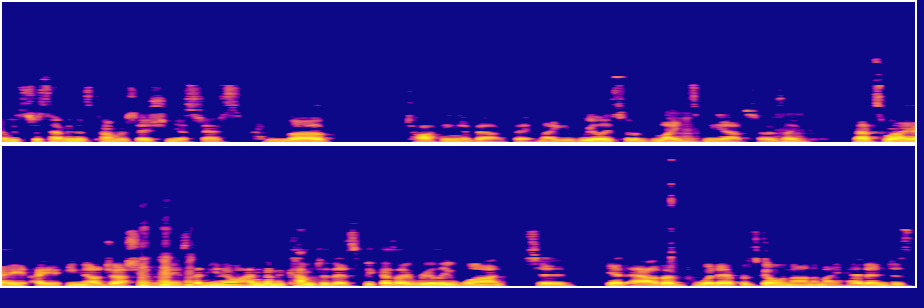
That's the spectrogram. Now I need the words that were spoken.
I was just having this conversation yesterday. I, was- I love talking about faith. Like it really sort of lights Mm-hmm. me up. So I was like, that's why I, I emailed Josh the other day and said, you know, I'm going to come to this because I really want to get out of whatever's going on in my head and just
